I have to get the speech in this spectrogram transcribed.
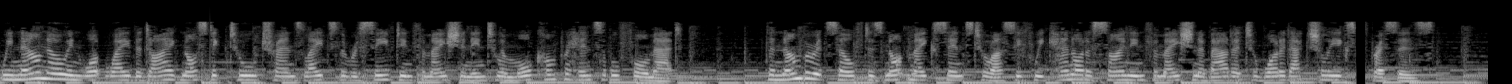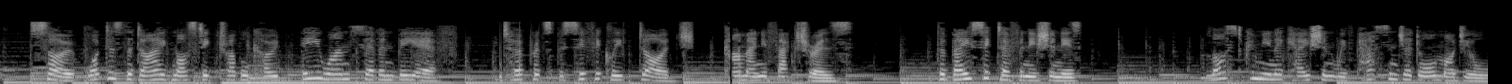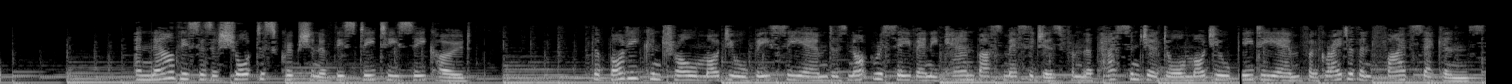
We now know in what way the diagnostic tool translates the received information into a more comprehensible format. The number itself does not make sense to us if we cannot assign information about it to what it actually expresses. So, what does the diagnostic trouble code B17BF interpret specifically Dodge car manufacturers? The basic definition is Lost communication with passenger door module. And now this is a short description of this DTC code. The body control module BCM does not receive any CAN bus messages from the passenger door module PDM for greater than 5 seconds.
